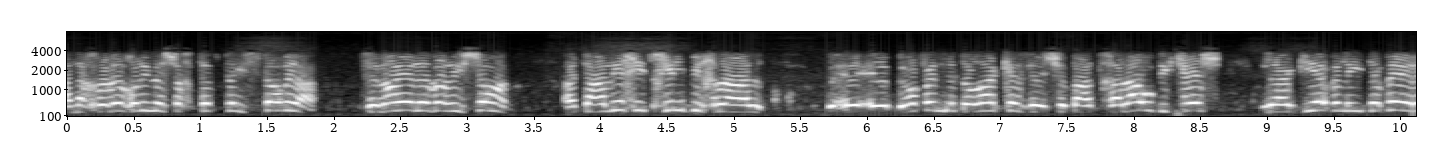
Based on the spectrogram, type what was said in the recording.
אנחנו לא יכולים לשכתב את ההיסטוריה. זה לא הערב הראשון. התהליך התחיל בכלל ב- אה, באופן מדורג כזה, שבהתחלה הוא ביקש להגיע ולהידבר.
